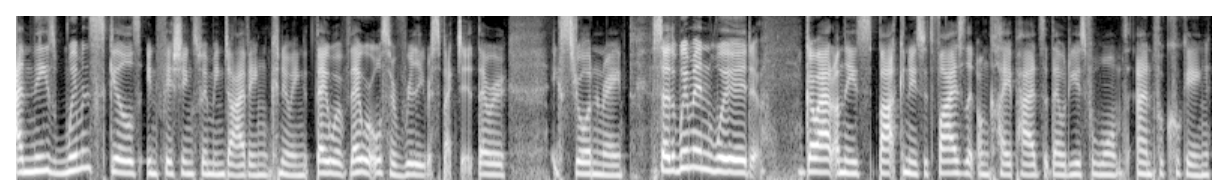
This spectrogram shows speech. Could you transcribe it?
And these women's skills in fishing, swimming, diving, canoeing, they were they were also really respected. They were extraordinary. So the women would go out on these bark canoes with fires lit on clay pads that they would use for warmth and for cooking.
